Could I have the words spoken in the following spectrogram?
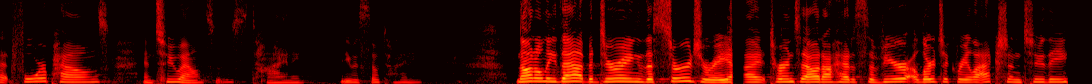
at four pounds and two ounces. Tiny. He was so tiny. Not only that, but during the surgery, I, it turns out I had a severe allergic reaction to the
